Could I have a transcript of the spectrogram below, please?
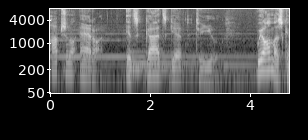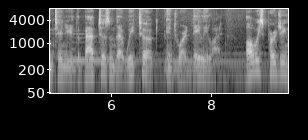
optional add on, it's God's gift to you. We all must continue the baptism that we took into our daily life always purging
